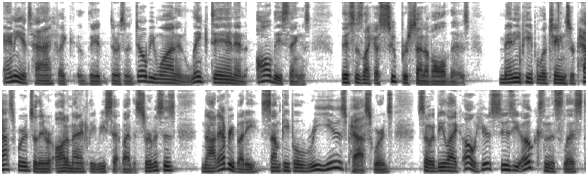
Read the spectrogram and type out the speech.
any attack, like the, there's an Adobe one and LinkedIn and all these things, this is like a superset of all of those. Many people have changed their passwords or they were automatically reset by the services. Not everybody. Some people reuse passwords. So it'd be like, oh, here's Susie Ochs in this list.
